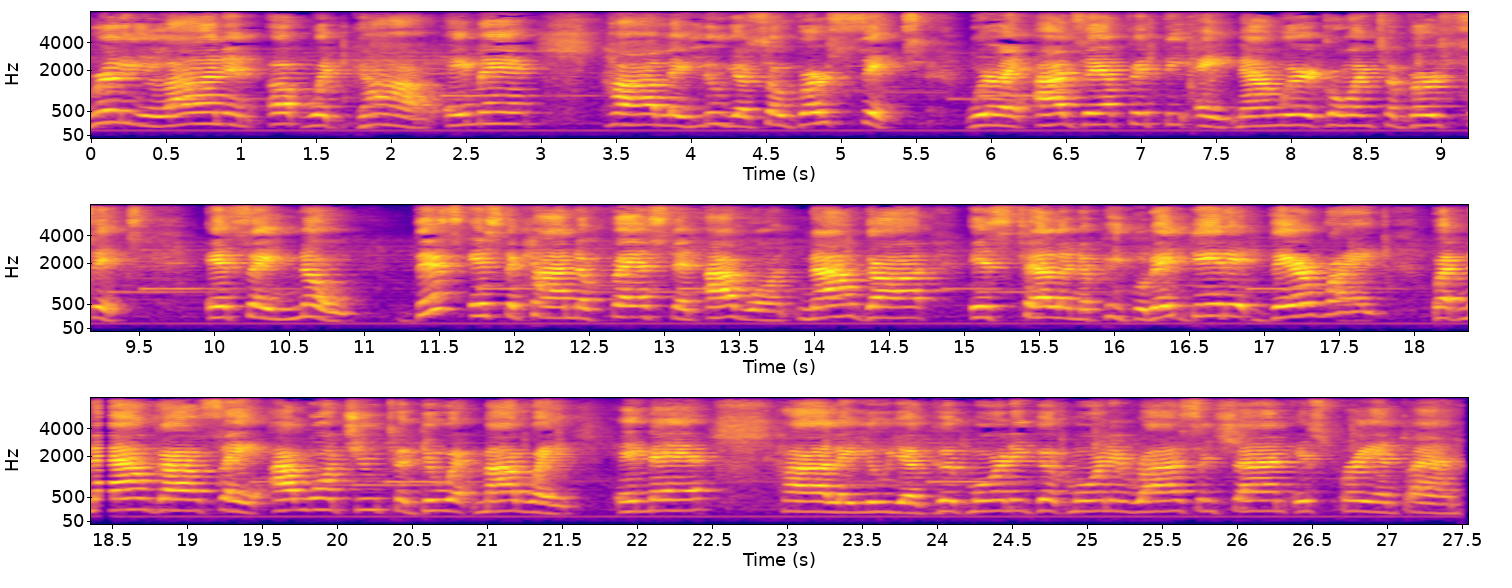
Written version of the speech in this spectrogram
really lining up with God? Amen. Hallelujah. So, verse 6, we're in Isaiah 58. Now we're going to verse 6. It say, No, this is the kind of fasting I want. Now, God is telling the people they did it their way, but now God say, I want you to do it my way. Amen. Hallelujah. Good morning. Good morning. Rise and shine. It's praying time.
